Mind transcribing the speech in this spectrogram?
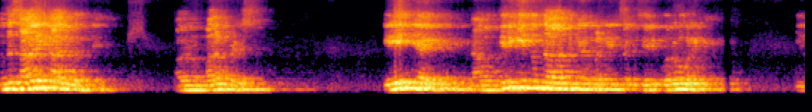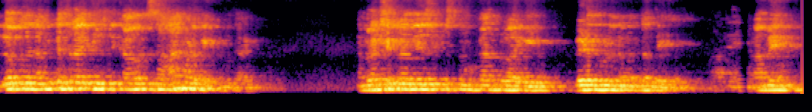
ಮುಂದೆ ಸಾಗಲಿಕ್ಕೆ ಆಗುವಂತೆ ಅವರನ್ನು ಬಲಪಡಿಸಿ. ಈ ರೀತಿಯಾಗಿ ನಾವು ತಿರುಗಿ ಇನ್ನೊಂದು ಆತ್ಮೀಯ ಬನ್ನಿಸಲು ಸೇರಿ ಬರುವವರೆಗೆ ಈ ಲೋಕದ ನಂಬಿಕಸರಾಗಿ ಜೀವಿಸಲಿಕ್ಕೆ ಅವರು ಸಹಾಯ ಮಾಡಬೇಕು ಎಂಬುದಾಗಿ. ನಮ್ಮ ರಕ್ಷಕರಾದ ಯೇಸು ಕ್ರಿಸ್ತನ ಮುಖಾಂತರವಾಗಿ ಬೇಡಗಳು ನಮ್ಮ ತಂದೆ ಆಮೇಲೆ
